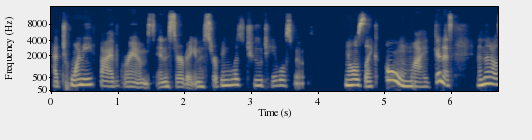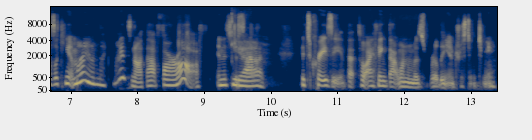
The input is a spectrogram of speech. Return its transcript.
had 25 grams in a serving, and a serving was two tablespoons. And I was like, oh my goodness. And then I was looking at mine, I'm like, mine's not that far off. And it's just, Yeah. It's crazy. That so I think that one was really interesting to me.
